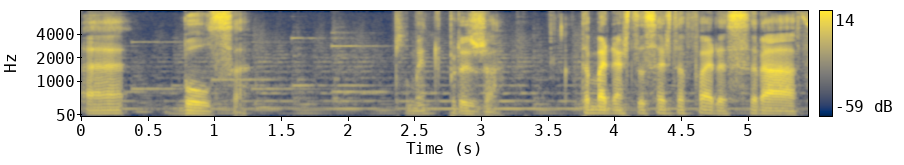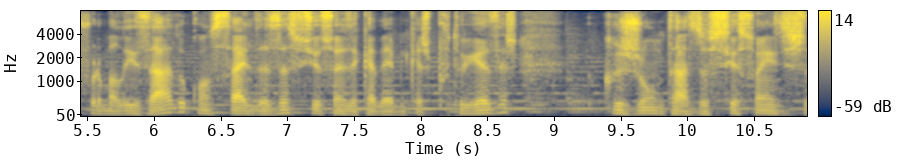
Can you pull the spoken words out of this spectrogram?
a bolsa, pelo menos para já. Também nesta sexta-feira será formalizado o Conselho das Associações Académicas Portuguesas, que junta as associações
